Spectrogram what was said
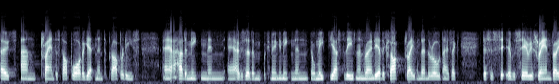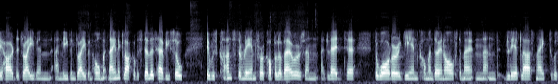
out and trying to stop water getting into properties. Uh, I had a meeting in, uh, I was at a community meeting in Omeath yesterday evening around 8 o'clock driving down the road and I was like, this is, it was serious rain, very hard to drive in and even driving home at 9 o'clock it was still as heavy so it was constant rain for a couple of hours and it led to the water again coming down off the mountain and late last night there was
